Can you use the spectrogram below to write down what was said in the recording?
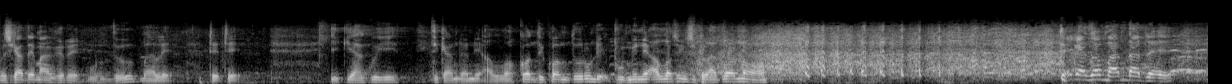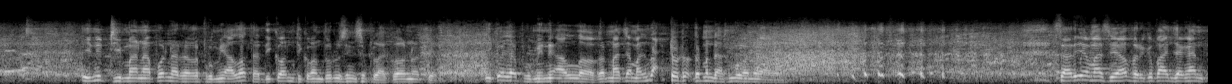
Wes kate maghrib wudhu balik. Dedek iki aku iki dikandani Allah. Kon dikon turu ndek bumine Allah sing sebelah kono. Dek gak bantah dek? Ini di mana pun adalah bumi Allah tadi kon dikon turu sing sebelah kono dek. Iku ya bumine Allah. Kan macam-macam tak duduk temen dasmu ae. Sorry ya Mas ya berkepanjangan.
